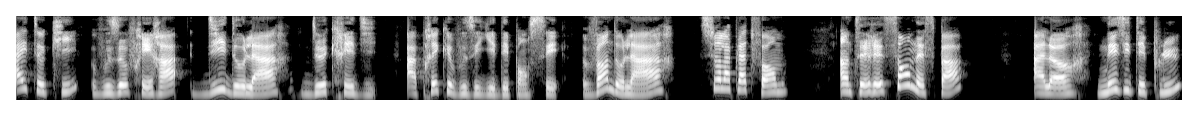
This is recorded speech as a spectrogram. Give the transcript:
Italki vous offrira 10 dollars de crédit après que vous ayez dépensé 20 dollars sur la plateforme. Intéressant, n'est-ce pas? Alors, n'hésitez plus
